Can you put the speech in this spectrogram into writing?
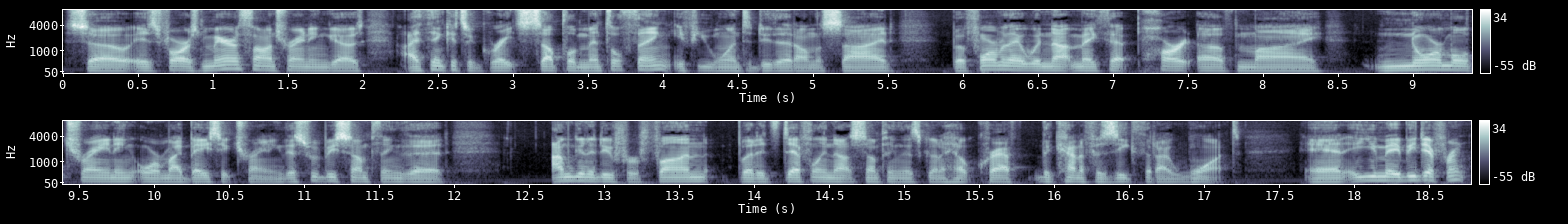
So, as far as marathon training goes, I think it's a great supplemental thing if you want to do that on the side. But formally, I would not make that part of my normal training or my basic training. This would be something that I'm going to do for fun, but it's definitely not something that's going to help craft the kind of physique that I want. And you may be different,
